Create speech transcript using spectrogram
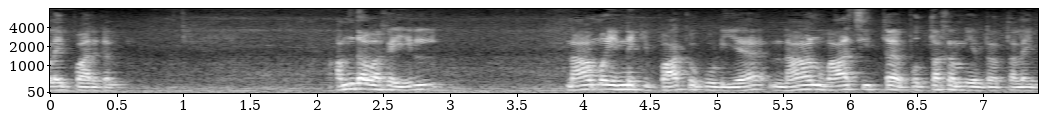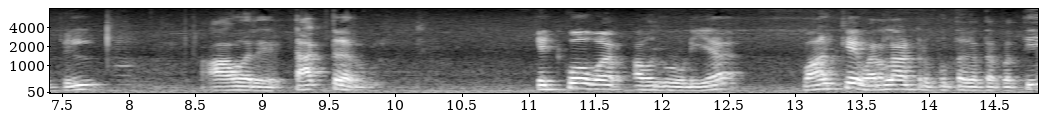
அழைப்பார்கள். அந்த வகையில் நாம் இன்னைக்கு பார்க்கக்கூடிய நான் வாசித்த புத்தகம் என்ற தலைப்பில் அவர் டாக்டர் ஹெட்கோவர் அவர்களுடைய வாழ்க்கை வரலாற்று புத்தகத்தை பற்றி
